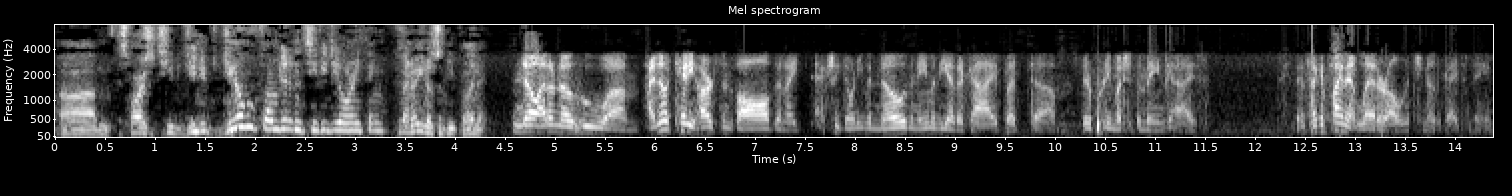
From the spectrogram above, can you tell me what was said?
Um, as far as the TV, do you, do you know who formed it in the TV deal or anything? Because I know you know some people in it. No, I don't know who. Um, I know Teddy Hart's involved, and I actually don't even know the name of the other guy, but um, they're pretty much the main guys. If I can find that letter, I'll let you know the guy's name.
